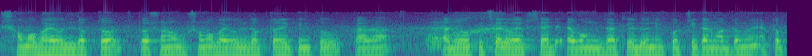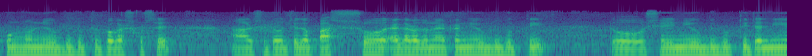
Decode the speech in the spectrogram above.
সমবায় অধিদপ্তর। তো সম- সমবায় অধিদপ্তরে কিন্তু তারা তাদের অফিসিয়াল ওয়েবসাইট এবং জাতীয় দৈনিক পত্রিকার মাধ্যমে একটা পূর্ণ নিয়োগ বিজ্ঞপ্তি প্রকাশ করছে। আর সেটা হচ্ছে গিয়ে পাঁচশো এগারো জনের একটা নিয়োগ বিজ্ঞপ্তি। তো সেই নিয়োগ বিজ্ঞপ্তিটা নিয়ে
